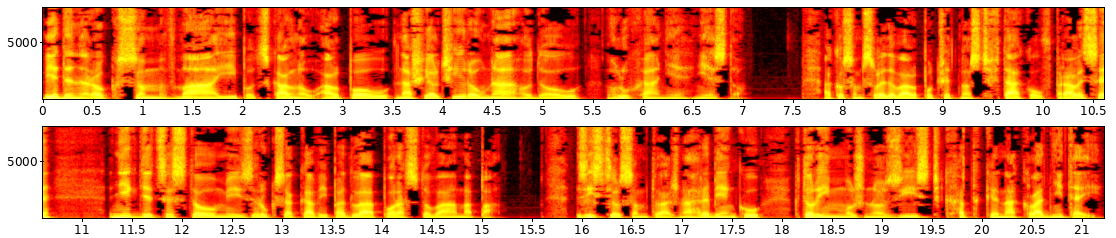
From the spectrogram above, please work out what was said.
Jeden rok som v máji pod skalnou Alpou našiel čírou náhodou hluchánie hniezdo. Ako som sledoval početnosť vtákov v pralese, niekde cestou mi z ruksaka vypadla porastová mapa. Zistil som to až na hrebienku, ktorým možno zísť k chatke na Kladnitej.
